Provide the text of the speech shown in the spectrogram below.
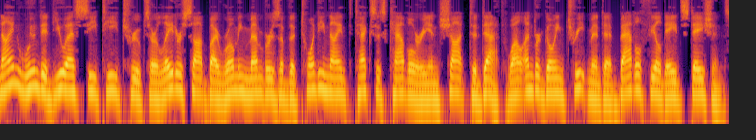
Nine wounded USCT troops are later sought by roaming members of the 29th Texas Cavalry and shot to death while undergoing treatment at battlefield aid stations,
